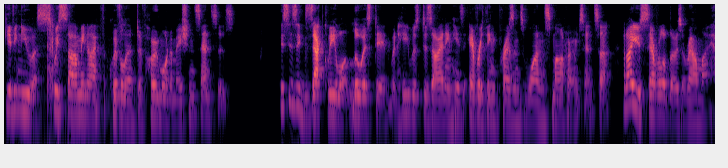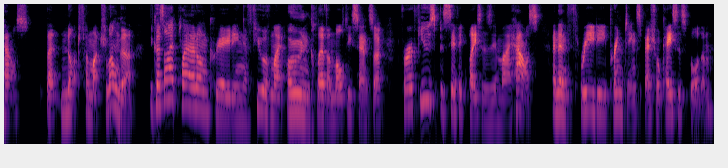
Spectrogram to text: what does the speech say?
giving you a Swiss Army knife equivalent of home automation sensors. This is exactly what Lewis did when he was designing his Everything Presence 1 smart home sensor, and I use several of those around my house but not for much longer, because I plan on creating a few of my own clever multi-sensor for a few specific places in my house, and then 3D printing special cases for them.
